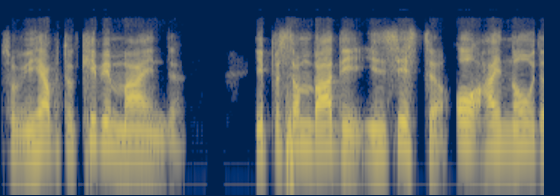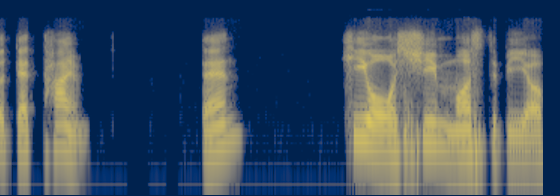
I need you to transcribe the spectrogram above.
So we have to keep in mind, if somebody insists, oh, I know that that time, then he or she must be a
